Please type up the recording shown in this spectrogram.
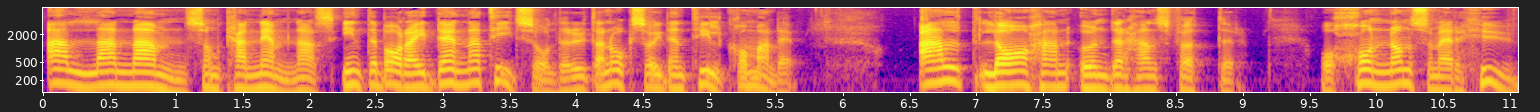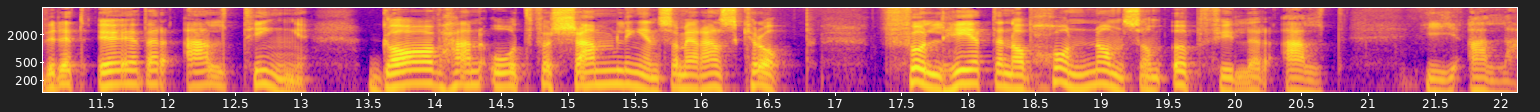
alla namn som kan nämnas, inte bara i denna tidsålder utan också i den tillkommande. Allt la han under hans fötter och honom som är huvudet över allting gav han åt församlingen som är hans kropp, fullheten av honom som uppfyller allt i alla.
